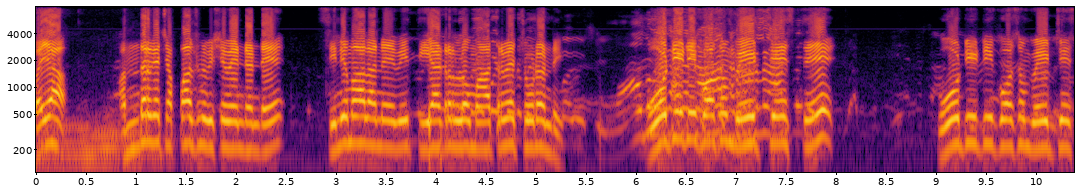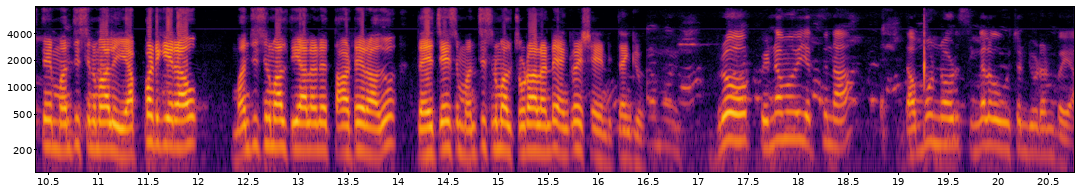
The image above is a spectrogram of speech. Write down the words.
భయ్యా అందరికీ చెప్పాల్సిన విషయం ఏంటంటే సినిమాలు అనేవి థియేటర్లో మాత్రమే చూడండి. ఓటీటీ కోసం వెయిట్ చేస్తే ఓటీటీ కోసం వెయిట్ చేస్తే మంచి సినిమాలు ఎప్పటికీ రావు. మంచి సినిమాలు తీయాలనే థాటే రాదు. దయచేసి మంచి సినిమాలు చూడాలంటే ఎంకరేజ్ చేయండి. Thank you. బ్రో పిండ మూవీ చెప్తున్నా. దమ్మున్నోడు సింగల్గా కూర్చొని చూడండి భయ్య.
